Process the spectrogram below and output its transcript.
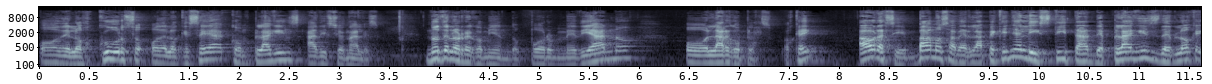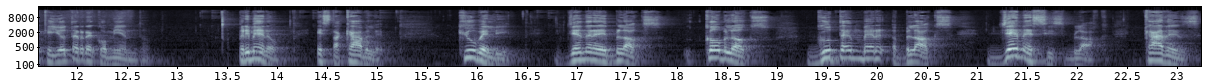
o de los cursos o de lo que sea con plugins adicionales. No te lo recomiendo por mediano o largo plazo, ¿ok? Ahora sí, vamos a ver la pequeña listita de plugins de bloque que yo te recomiendo. Primero, Estacable, Qbely, Generate Blocks, CoBlocks, Gutenberg Blocks, Genesis Block, Cadence,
